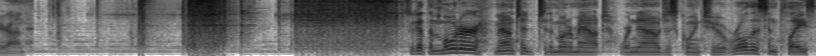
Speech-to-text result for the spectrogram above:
You're on. So we got the motor mounted to the motor mount. We're now just going to roll this in place.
